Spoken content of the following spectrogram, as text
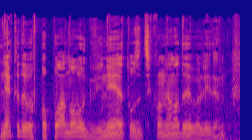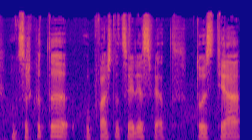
Някъде в Папуа Нова Гвинея този цикъл няма да е валиден. Но църквата обхваща целия свят. Тоест тя,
